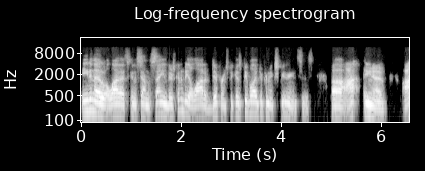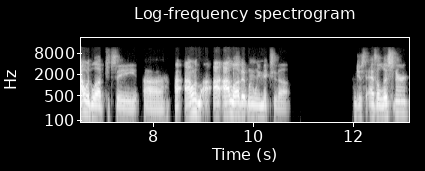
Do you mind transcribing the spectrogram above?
even though a lot of that's going to sound the same, there's going to be a lot of difference because people have different experiences. Uh, I, you know, I would love to see. Uh, I, I would. I, I love it when we mix it up. Just as a listener,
